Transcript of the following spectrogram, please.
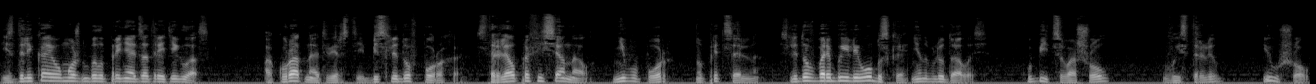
издалека его можно было принять за третий глаз. Аккуратное отверстие, без следов пороха. Стрелял профессионал, не в упор, но прицельно. Следов борьбы или обыска не наблюдалось. Убийца вошел, выстрелил и ушел.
